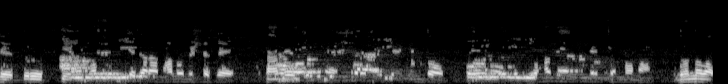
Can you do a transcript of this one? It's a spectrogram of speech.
যে দূরত যারা ভালোবেসেছে তাদের জন্য কিন্তু জন্য না। ধন্যবাদ।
